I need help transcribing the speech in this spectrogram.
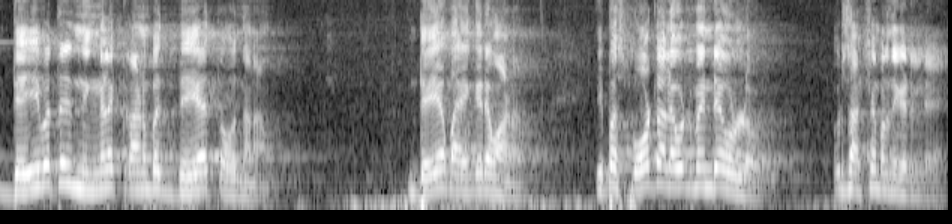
ദൈവത്തിന് നിങ്ങളെ കാണുമ്പോൾ ദയ തോന്നണം. ദയ ഭയങ്കരമാണ്. ഇപ്പോൾ സ്പോട്ട് അലോട്ട്മെന്റേ ഉള്ളൂ. ഒരു സാക്ഷ്യം പറഞ്ഞു കേട്ടില്ലേ?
